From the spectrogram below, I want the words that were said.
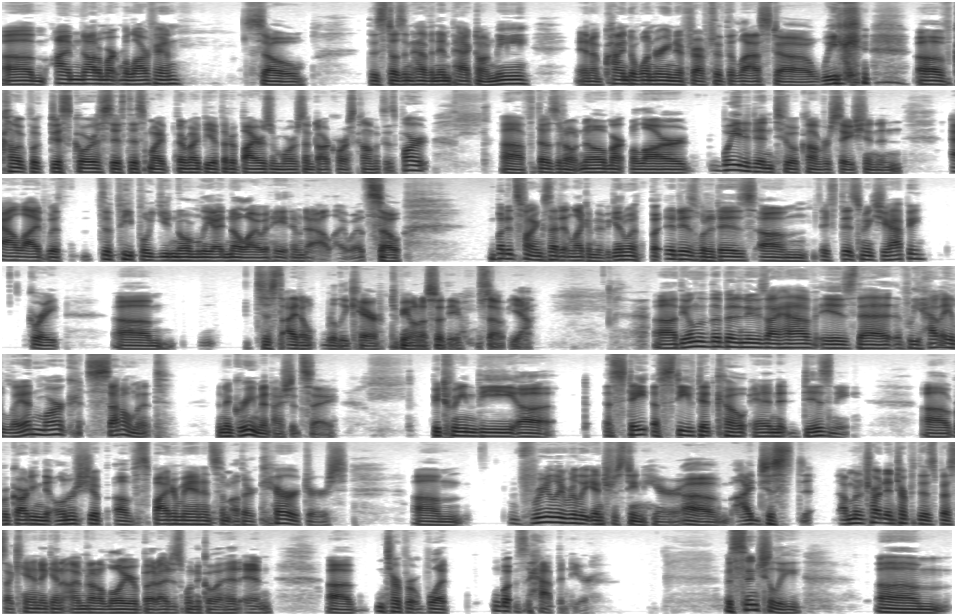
Um, I'm not a Mark Millar fan, so this doesn't have an impact on me. And I'm kind of wondering if after the last uh, week of comic book discourse, if this might there might be a bit of buyer's remorse on Dark Horse Comics' part. Uh, for those who don't know, Mark Millar waded into a conversation and allied with the people you normally I know I would hate him to ally with. So, but it's fine because I didn't like him to begin with. But it is what it is. Um, if this makes you happy, great. Um, just I don't really care to be honest with you. So yeah. Uh, the only bit of news I have is that we have a landmark settlement, an agreement, I should say, between the uh, estate of Steve Ditko and Disney uh, regarding the ownership of Spider Man and some other characters. Um, really, really interesting here. Uh, I just, I'm going to try to interpret this best I can. Again, I'm not a lawyer, but I just want to go ahead and uh, interpret what what's happened here. Essentially, um,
